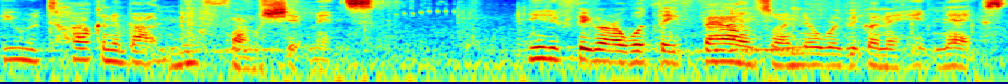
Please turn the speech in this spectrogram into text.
They were talking about Nuform shipments. Need to figure out what they found so I know where they're gonna hit next.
